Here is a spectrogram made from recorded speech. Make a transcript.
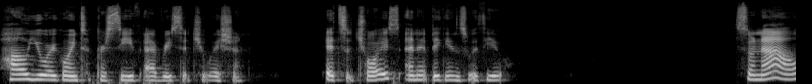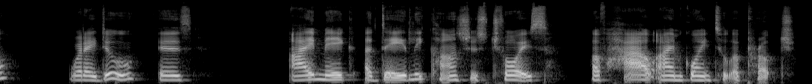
how you are going to perceive every situation. It's a choice and it begins with you. So now, what I do is I make a daily conscious choice of how I'm going to approach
